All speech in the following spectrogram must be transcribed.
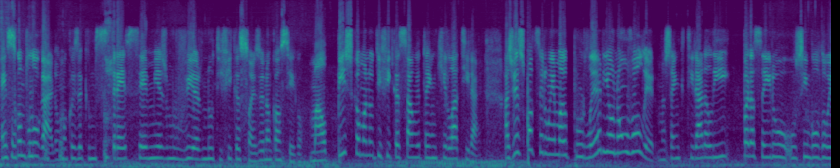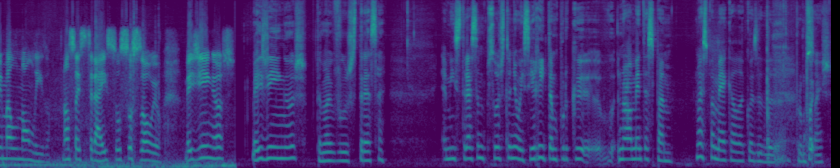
Em segundo lugar, uma coisa que me estressa é mesmo ver notificações. Eu não consigo. Mal pisca uma notificação, eu tenho que ir lá tirar. Às vezes pode ser um e-mail por ler e eu não o vou ler, mas tenho que tirar ali para sair o, o símbolo do e-mail não lido. Não sei se será isso ou sou só eu. Beijinhos. Beijinhos. Também vos estressa? A mim estressa-me pessoas que tenham isso. Irrita-me porque eh, normalmente é spam. Não é spam, é aquela coisa de promoções.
